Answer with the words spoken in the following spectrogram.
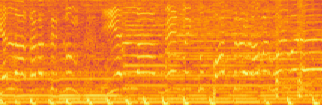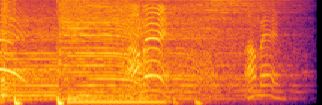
எல்லா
